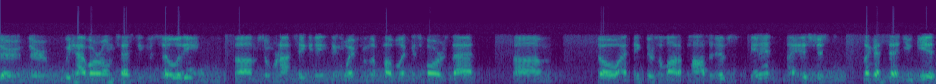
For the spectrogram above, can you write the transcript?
they're, they're, we have our own testing facility, um, so we're not taking anything away from the public as far as that. Um, so I think there's a lot of positives in it. It's just, like I said, you get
